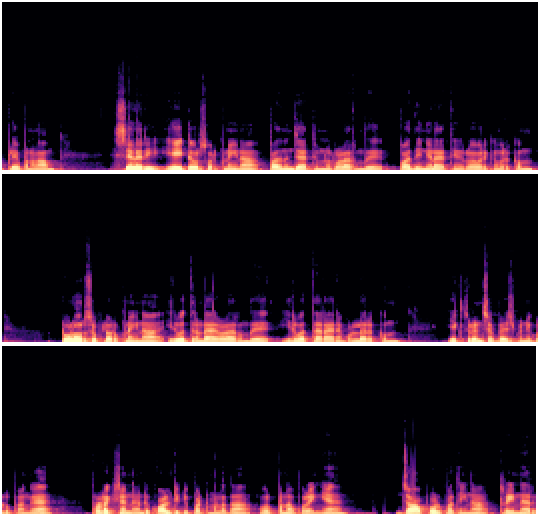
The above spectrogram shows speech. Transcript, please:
அப்ளை பண்ணலாம். சேலரி எயிட் ஹவர்ஸ் ஒர்க் பண்ணிங்கன்னா பதினஞ்சாயிரத்தி முந்நூறுவாலேருந்து பதினேழாயிரத்தி ஐநூறுரூவா வரைக்கும் இருக்கும். டூல் ஹவர் ஷிஃப்ட்டில் ஒர்க் பண்ணிங்கன்னா இருபத்தி ரெண்டாயிரரூவாலேருந்து இருபத்தாறாயிரம்குள்ளே இருக்கும். எக்ஸ்பீரியன்ஸை பேஸ் பண்ணி கொடுப்பாங்க. ப்ரொடக்ஷன் அண்ட் குவாலிட்டி டிபார்ட்மெண்ட்டில் தான் ஒர்க் பண்ண போகிறீங்க ஜாப் ரோல் பார்த்தீங்கன்னா ட்ரெயினர்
